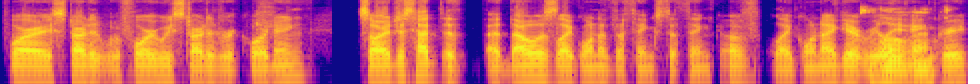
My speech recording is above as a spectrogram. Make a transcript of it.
before I started before we started recording. So I just had to uh, that was like one of the things to think of. Like when I get really angry,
